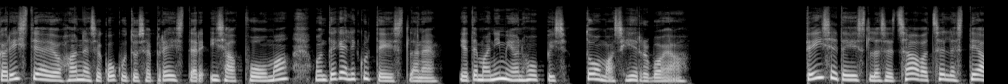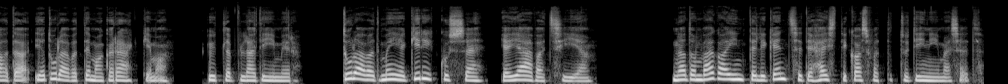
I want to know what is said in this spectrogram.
Karistia Johannese koguduse preester isa Fooma on tegelikult eestlane ja tema nimi on hoopis Toomas Hirvoja. teised eestlased saavad sellest teada ja tulevad temaga rääkima, ütleb Vladimir. tulevad meie kirikusse ja jäävad siia. Nad on väga intelligentsed ja hästi kasvatatud inimesed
